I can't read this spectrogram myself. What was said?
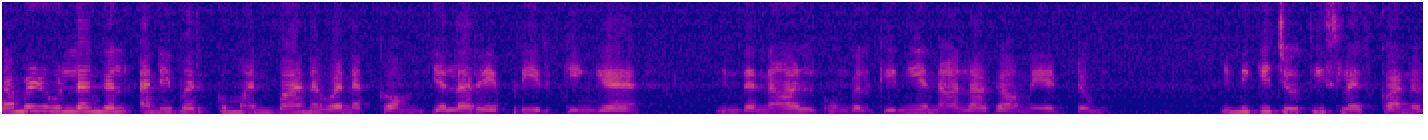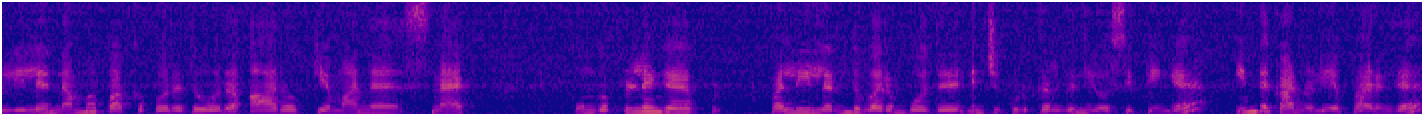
தமிழ் உள்ளங்கள் அனைவருக்கும் அன்பான வணக்கம். எல்லாரும் எப்படி இருக்கீங்க? இந்த நாள் உங்களுக்கு இனிய நாளாக அமையட்டும். இன்னைக்கு ஜோதிஸ் லைஃப் காணொலியில் நம்ம பார்க்க போகிறது ஒரு ஆரோக்கியமான ஸ்நாக் உங்கள் பிள்ளைங்க பள்ளியிலேருந்து வரும்போது செஞ்சு கொடுக்கறதுன்னு யோசிப்பீங்க. இந்த காணொலியை பாருங்கள்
